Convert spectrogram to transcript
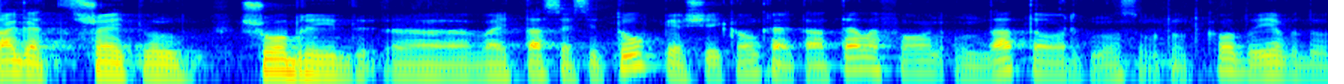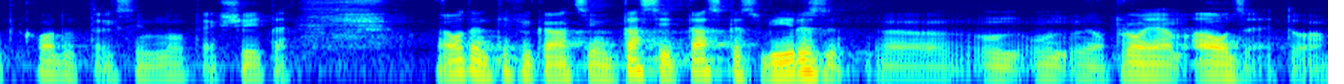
tagad, šeit un Šobrīd, vai tas esi tu pie šī konkrētā telefona un datora, nosūtot kodu, ievadot kodu, teiksim, notiek šī te autentifikācija. Tas ir tas, kas virza un, un joprojām audzē to,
